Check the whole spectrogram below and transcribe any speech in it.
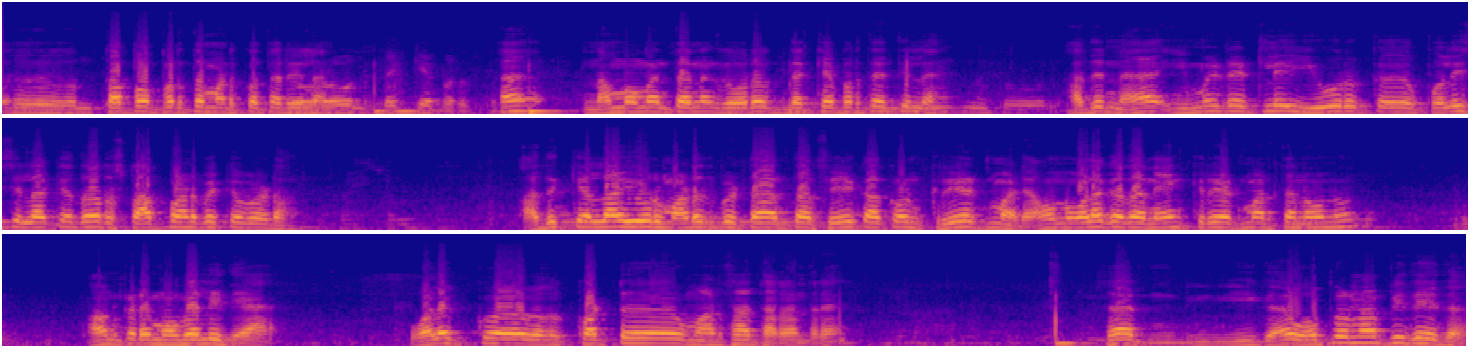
ಆ, ತಪ್ಪ ಪರ್ತ ಮಾಡ್ಕೋತಾರಿಲ್ಲ ಧಕ್ಕೆ ಬರುತ್ತೆ. ನಮ್ಮ ಮಂತನ ಗೌರವಕ್ಕೆ ಧಕ್ಕೆ ಬರ್ತೈತಿಲ್ಲ? ಅದನ್ನು ಇಮಿಡಿಯೇಟ್ಲಿ ಇವರು ಪೊಲೀಸ್ ಇಲಾಖೆದವ್ರು ಸ್ಟಾಪ್ ಮಾಡಬೇಕ ಬೇಡ. ಅದಕ್ಕೆಲ್ಲ ಇವ್ರು ಮಾಡೋದು ಬಿಟ್ಟ ಅಂತ ಫೇಕ್ ಅಕೌಂಟ್ ಕ್ರಿಯೇಟ್ ಮಾಡಿ. ಅವ್ನ ಒಳಗೆ ಹೆಂಗೆ ಕ್ರಿಯೇಟ್ ಮಾಡ್ತಾನೆ ಅವನು? ಅವನ ಕಡೆ ಮೊಬೈಲ್ ಇದೆಯಾ ಒಳಗೆ ಕೊಟ್ಟು ಮಾಡ್ಸಾತಾರ ಅಂದರೆ? ಸರ್, ಈಗ ಓಪನ್ ಅಪ್ ಇದೆ ಇದು.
